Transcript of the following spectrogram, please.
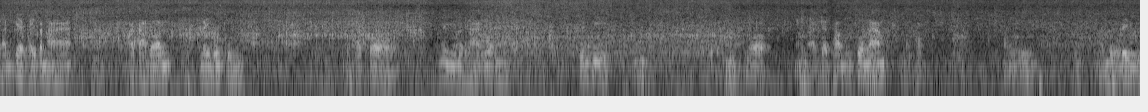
การแก้ไขปัญหาอากาศร้อนในหมูขุนนะครับ ก็ไม่มีปัญหาเรื่องพื้นที่ ก็อาจจะทำช่วงน้ำนะครับ ให้หมูได้มี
